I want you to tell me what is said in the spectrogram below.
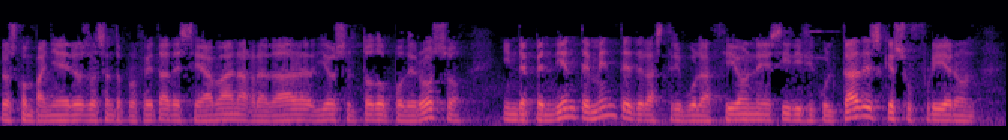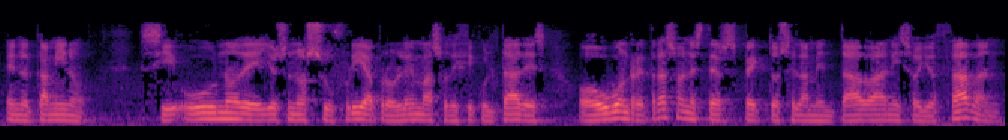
Los compañeros del Santo Profeta deseaban agradar a Dios el Todopoderoso, independientemente de las tribulaciones y dificultades que sufrieron en el camino. Si uno de ellos no sufría problemas o dificultades o hubo un retraso en este aspecto, se lamentaban y sollozaban.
